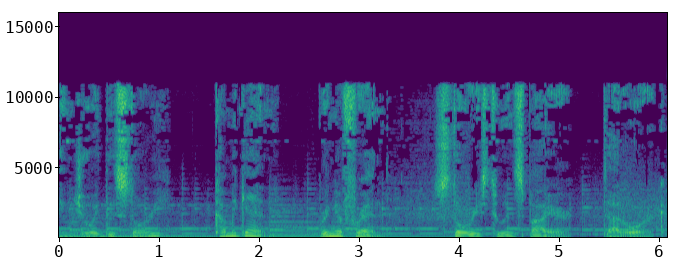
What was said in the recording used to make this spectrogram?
Enjoyed this story? Come again. Bring a friend. Stories to inspire.org.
